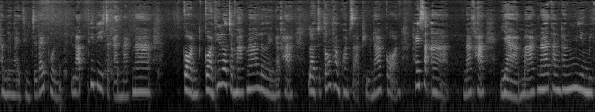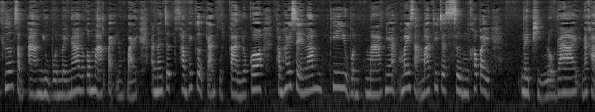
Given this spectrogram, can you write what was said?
ทำยังไงถึงจะได้ผลลัพธ์ที่ดีจากการมาร์กหน้า ก่อนก่อนที่เราจะมาร์กหน้าเลยนะคะ เราจะต้องทำความสะอาดผิวหน้าก่อนให้สะอาดนะคะ อย่ามาร์กหน้าทั้งทั้งยังมีเครื่องสำอางอยู่บนใบหน้าแล้วก็มาร์กแปะลงไป อันนั้นจะทำให้เกิดการอุดตัน แล้วก็ทำให้เซรั่มที่อยู่บนมาร์กเนี่ยไม่สามารถที่จะซึมเข้าไปในผิวเราได้นะคะ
